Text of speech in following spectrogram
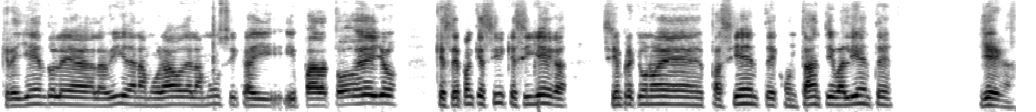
creyéndole a la vida, enamorado de la música y, y para todos ellos que sepan que sí, que sí llega siempre que uno es paciente, constante y valiente, llega.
